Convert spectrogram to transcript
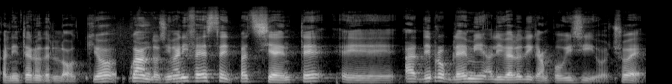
all'interno dell'occhio. Quando si manifesta il paziente eh, ha dei problemi a livello di campo visivo, cioè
